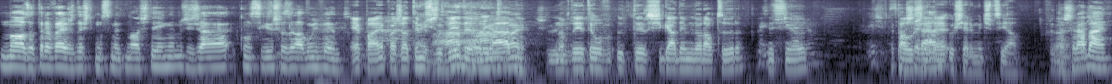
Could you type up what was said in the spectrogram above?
nós, através deste conhecimento que nós tínhamos, já conseguimos fazer algum evento. Epá, epá, já temos Ah, bebida. obrigado. Não podia ter, ter chegado em melhor altura. Sim, senhor. Epá, o, cheiro é, o cheiro é muito especial. Vai cheirar bem.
